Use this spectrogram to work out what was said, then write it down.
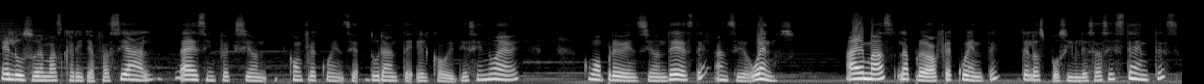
el uso de mascarilla facial, la desinfección con frecuencia durante el COVID-19, como prevención de este, han sido buenos. Además, la prueba frecuente de los posibles asistentes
